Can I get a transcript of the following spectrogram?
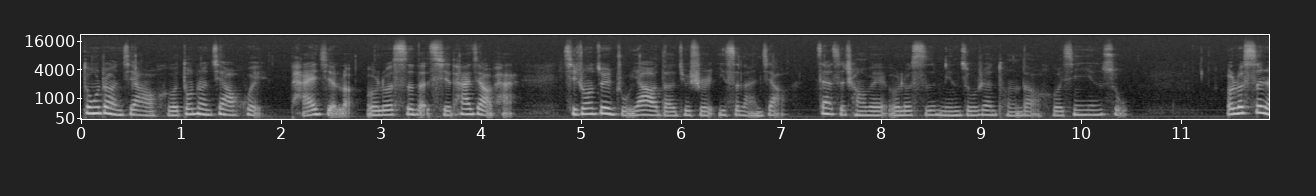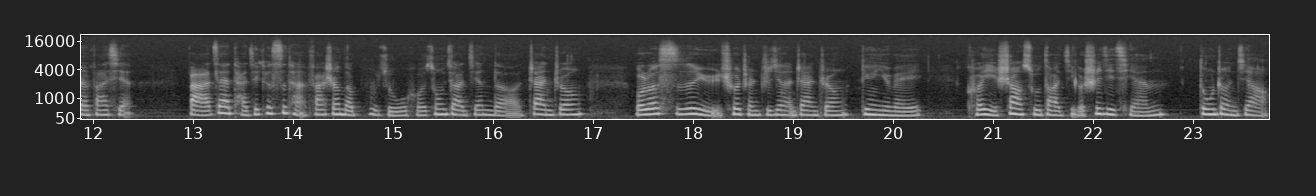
东正教和东正教会排解了俄罗斯的其他教派，其中最主要的就是伊斯兰教，再次成为俄罗斯民族认同的核心因素。俄罗斯人发现，把在塔吉克斯坦发生的部族和宗教间的战争。俄罗斯与车臣之间的战争定义为可以上溯到几个世纪前东正教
